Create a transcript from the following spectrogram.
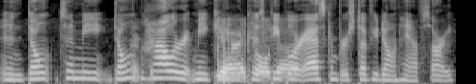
and don't send me, don't Okay. holler at me, Yeah, Kimmer, because told, people uh, are asking for stuff you don't have. Sorry.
